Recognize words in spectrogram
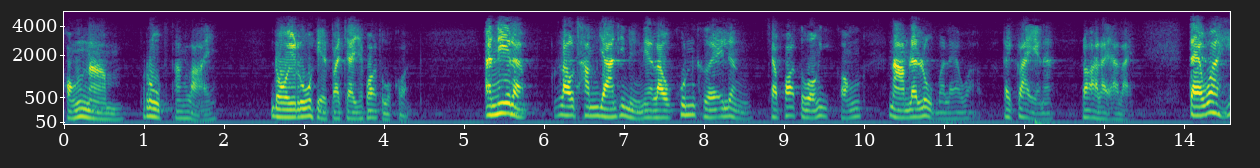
ของนามรูปทั้งหลาย โดยรู้เหตุปัจจัยเฉพาะตัวก่อน อันนี้แหละเราทำยานที่หนึ่งเนี่ย เราคุ้นเคยไอ้เรื่อง เฉพาะตัวของนามและรูปมาแล้วว่าใกล้ๆนะเราอะไรอะไร แต่ว่าเห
